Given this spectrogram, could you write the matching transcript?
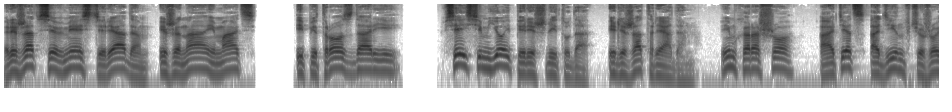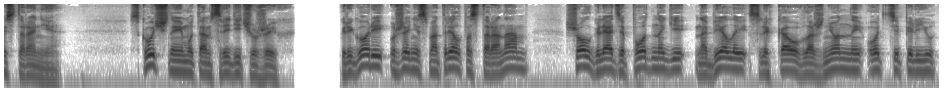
Лежат все вместе, рядом, и жена, и мать, и Петро с Дарьей. Всей семьей перешли туда и лежат рядом. Им хорошо, а отец один в чужой стороне. Скучно ему там среди чужих. Григорий уже не смотрел по сторонам, шел, глядя под ноги на белый, слегка увлажненный оттепелью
